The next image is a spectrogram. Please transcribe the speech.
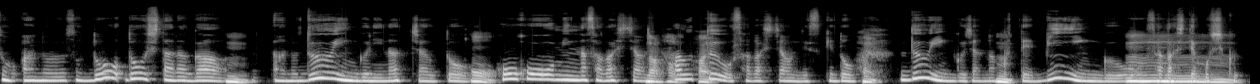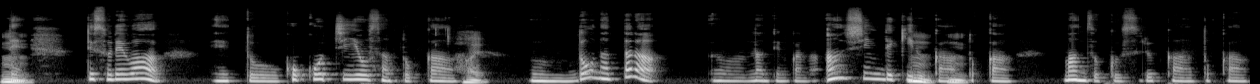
そう、あの、その、どう、どうしたらが、うん。あの、doing になっちゃうと、方法をみんな探しちゃう how to を探しちゃうんですけど、はい。doing じゃなくて、being を探してほしくって、うんうんうんで、それは、えっ、と、心地よさとか、はい。うん、どうなったら、うん、なんていうのかな、安心できるかとか、満足するかとか、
